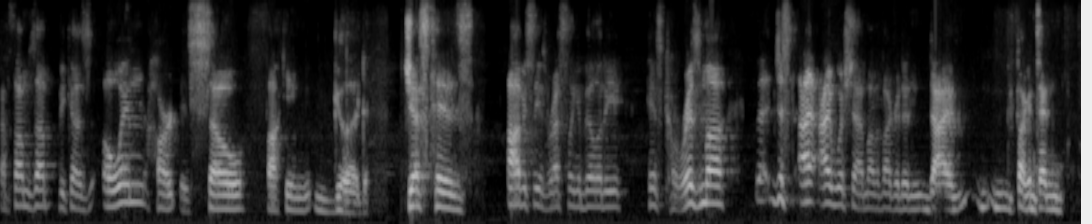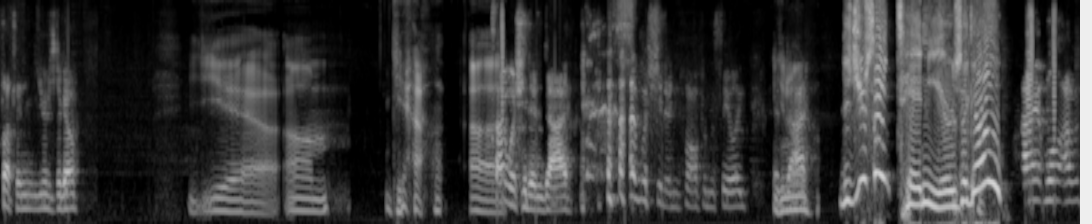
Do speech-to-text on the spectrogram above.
a thumbs up because Owen Hart is so fucking good. Just his obviously his wrestling ability, his charisma. Just I, I wish that motherfucker didn't die fucking ten fucking years ago. Yeah. Um. Yeah. Uh. I wish he didn't die. I wish he didn't fall from the ceiling and You know. die. Did you say 10 years ago? I well, I was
